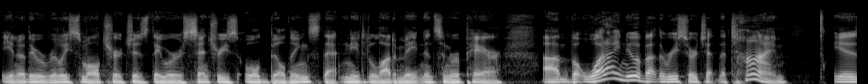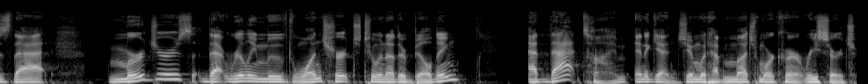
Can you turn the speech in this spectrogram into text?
you know, they were really small churches. They were centuries old buildings that needed a lot of maintenance and repair. Um, but what I knew about the research at the time is that mergers that really moved one church to another building at that time, and again, Jim would have much more current research,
